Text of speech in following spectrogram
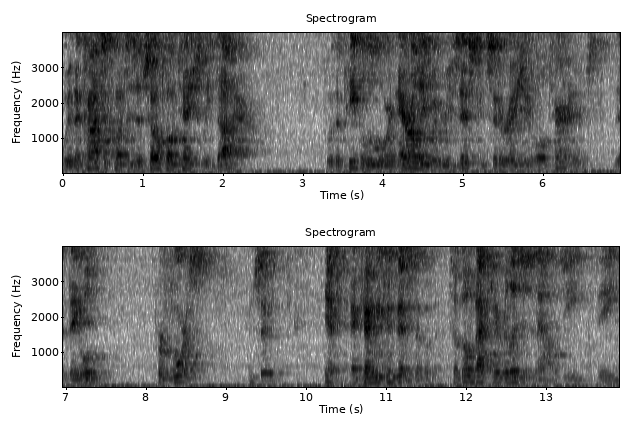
where the consequences are so potentially dire for the people who ordinarily would resist consideration of alternatives that they will perforce consider? Yeah, And can we convince them of that? so going back to your religious analogy, the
